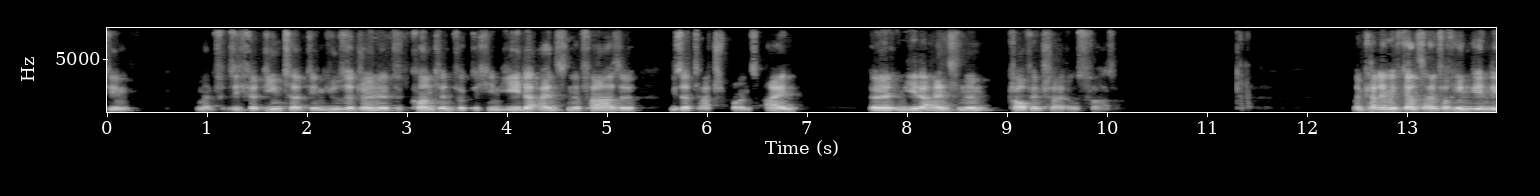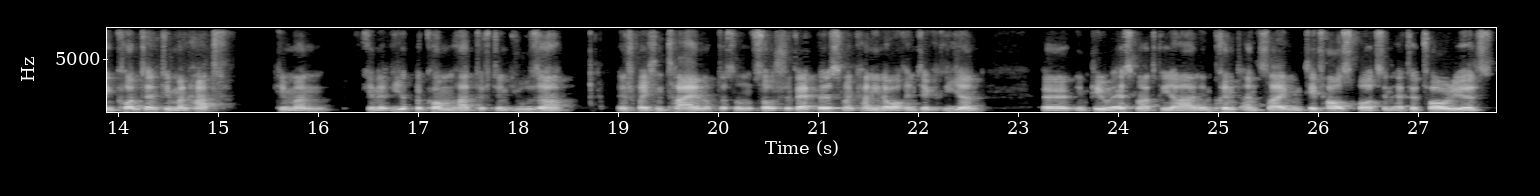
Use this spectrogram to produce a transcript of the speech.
den man sich verdient hat, den User-Generated Content wirklich in jede einzelne Phase dieser Touchpoints ein, äh, in jeder einzelnen Kaufentscheidungsphase. Man kann nämlich ganz einfach hingehen, den Content, den man hat, den man generiert bekommen hat durch den User, entsprechend teilen. Ob das nun Social Web ist, man kann ihn aber auch integrieren äh, in POS-Material, in Printanzeigen, in TV-Spots, in Editorials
